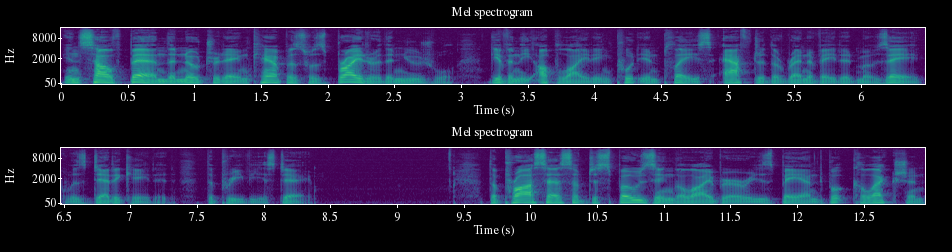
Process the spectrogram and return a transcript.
In South Bend, the Notre Dame campus was brighter than usual, given the uplighting put in place after the renovated mosaic was dedicated the previous day. The process of disposing the library's banned book collection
